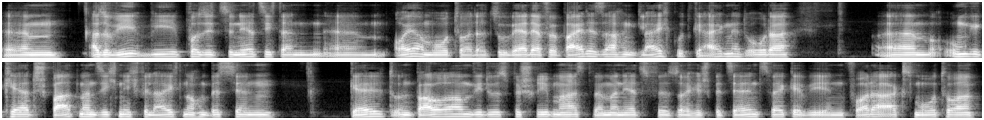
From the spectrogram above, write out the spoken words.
ähm, also wie, wie positioniert sich dann ähm, euer Motor dazu? Wäre der für beide Sachen gleich gut geeignet oder ähm, umgekehrt spart man sich nicht vielleicht noch ein bisschen Geld und Bauraum, wie du es beschrieben hast, wenn man jetzt für solche speziellen Zwecke wie einen Vorderachsmotor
